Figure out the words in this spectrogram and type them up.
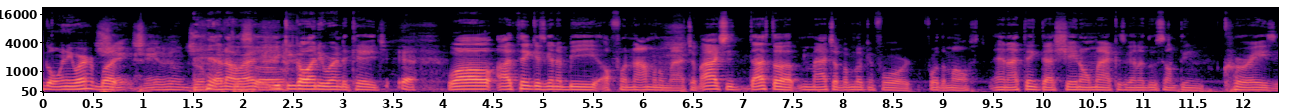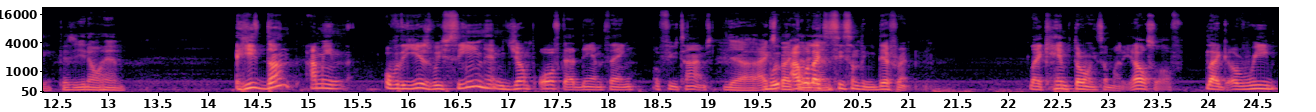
go anywhere. But Shane, Shane's gonna jump. Yeah, off no, this, right? uh, You can go anywhere in the cage. yeah, Well, I think it's gonna be a phenomenal matchup. Actually, that's the matchup I'm looking forward for the most, and I think that Shane O'Mac is gonna do something crazy because you know him. he's done. I mean, over the years we've seen him jump off that damn thing a few times. Yeah, I We- expect. I would it like to see something different, like him throwing somebody else off, like a re-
